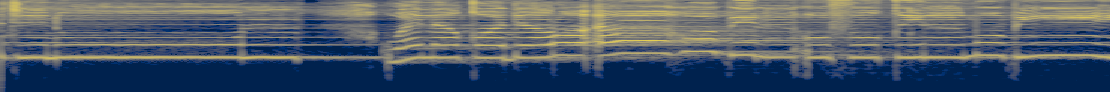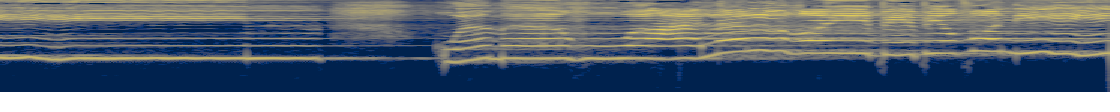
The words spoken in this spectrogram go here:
مجنون ولقد رآه بالأفق المبين وما هو على الغيب بظنين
